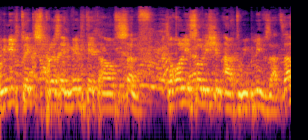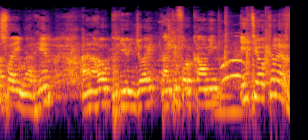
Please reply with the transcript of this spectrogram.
we need to express and meditate ourselves. The only solution art, we believe that. That's why we are here. And I hope you enjoyed. Thank you for coming. Ethio Color.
